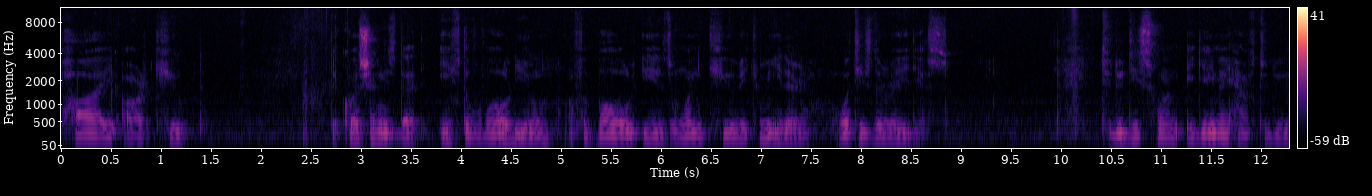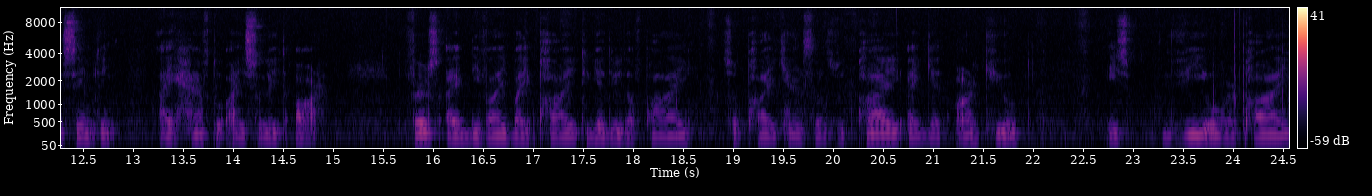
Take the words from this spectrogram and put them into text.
pi r cubed. The question is that if the volume of a ball is 1 cubic meter, what is the radius? To do this one, again I have to do the same thing. I have to isolate r. First I divide by pi to get rid of pi. So pi cancels with pi. I get r cubed is v over pi.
